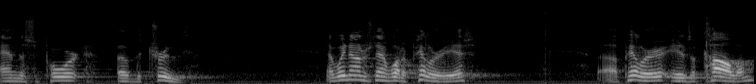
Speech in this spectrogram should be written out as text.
and the support of the truth. Now, we don't understand what a pillar is. A pillar is a column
